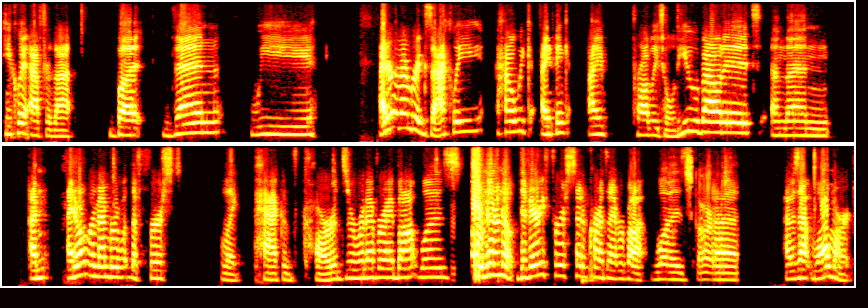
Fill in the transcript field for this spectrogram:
He quit after that, but then we, I don't remember exactly how we. I think I probably told you about it, and then I'm. I don't remember what the first like pack of cards or whatever I bought was. Oh no no no! The very first set of cards I ever bought was uh, I was at Walmart,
